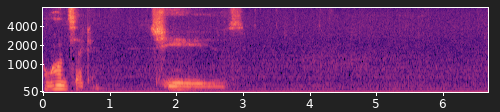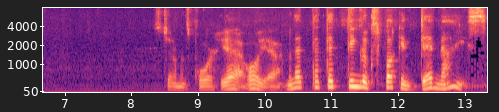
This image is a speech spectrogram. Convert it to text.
Go on second. Jeez. This gentleman's poor. Yeah. Oh yeah. I mean that that that thing looks fucking dead nice.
